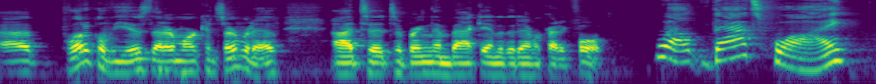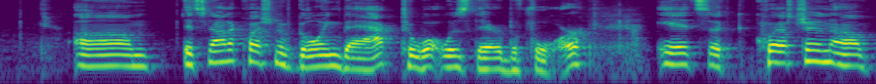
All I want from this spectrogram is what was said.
uh, political views that are more conservative uh, to to bring them back into the Democratic fold? Well, that's why um, it's not a question of going back to what was there before. It's a question of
